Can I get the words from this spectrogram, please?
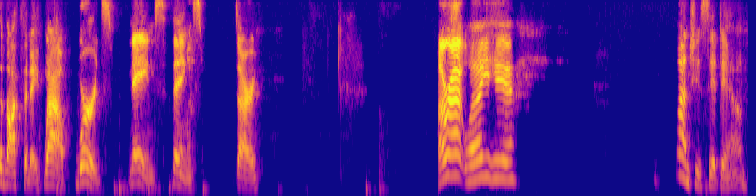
Sabachthani. Wow. Words, names, things. Sorry. All right, why are you here? Why don't you sit down?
